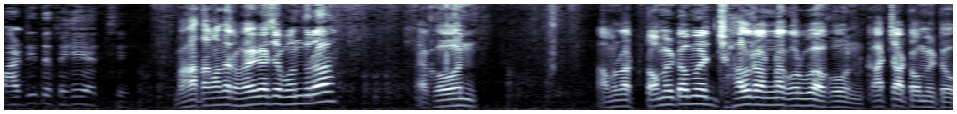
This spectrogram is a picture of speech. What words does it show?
মাটিতে থেকে যাচ্ছে। ভাত আমাদের হয়ে গেছে বন্ধুরা। এখন আমরা টমেটোমের ঝাল রান্না করব এখন কাঁচা টমেটো।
